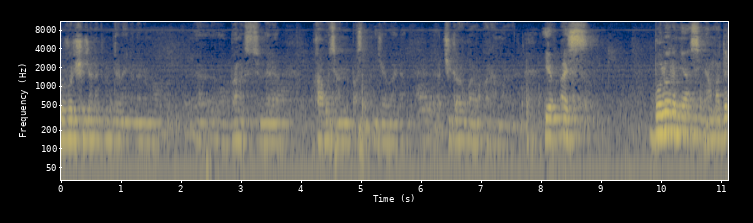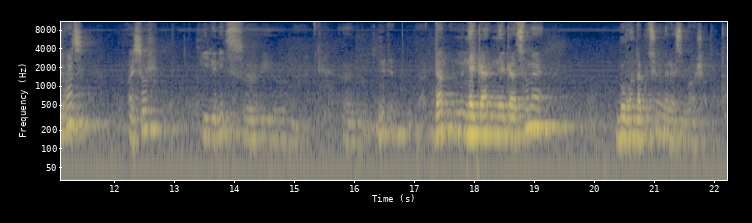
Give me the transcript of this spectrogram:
որի շրջանակում տեղին ունենում բանակցությունները խաղության նպաստող միջավայրը չի կարող արհամարվել։ Եվ այս բոլորը միասին համադրված այսօր իրենից դա ներկա, ներկայացնում է բովանդակությունը մեր այսօրվա աշխատանքը։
